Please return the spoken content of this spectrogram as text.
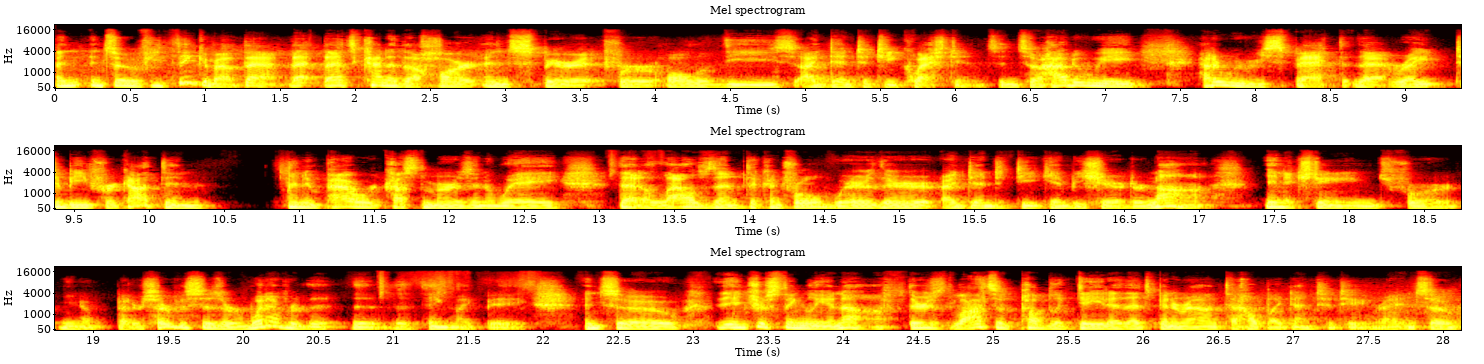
And and so if you think about that, that that's kind of the heart and spirit for all of these identity questions. And so how do we how do we respect that right to be forgotten? And empower customers in a way that allows them to control where their identity can be shared or not in exchange for you know better services or whatever the, the, the, thing might be. And so interestingly enough there's lots of public data that's been around to help identity right? And so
